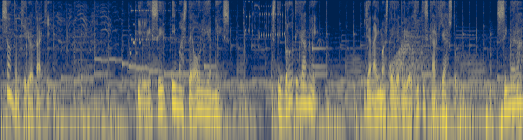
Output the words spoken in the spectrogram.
σαν τον κύριο Τάκη. Η λύση είμαστε όλοι εμείς. Στην πρώτη γραμμή. Για να είμαστε η επιλογή της καρδιάς του. Σήμερα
